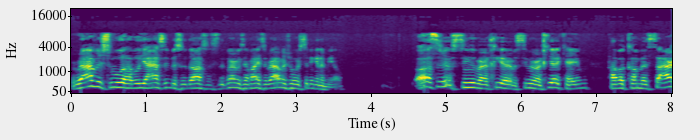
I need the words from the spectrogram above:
Rav Shmuel Havu Yasib B'Sudas, the Gemara says, Rav Shmuel was sitting in a meal. Asr of Simi Barachia, Simi Barachia came, have a commissar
